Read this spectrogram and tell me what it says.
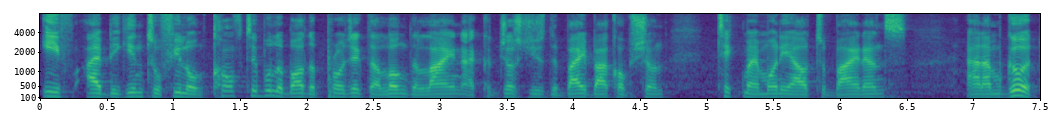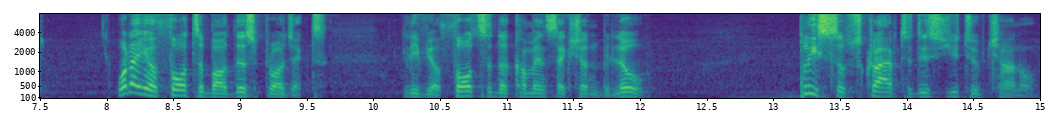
if I begin to feel uncomfortable about the project along the line, I could just use the buyback option, take my money out to Binance, and I'm good. What are your thoughts about this project? Leave your thoughts in the comment section below. Please subscribe to this YouTube channel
